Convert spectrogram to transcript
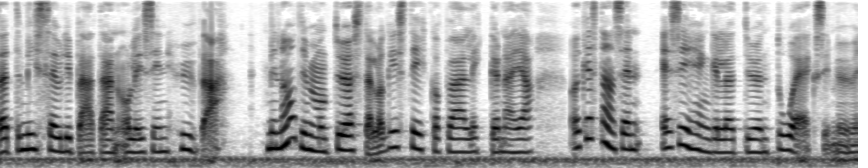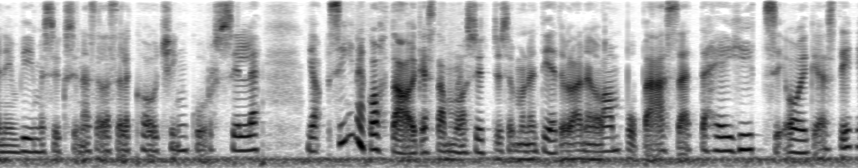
Tai että missä ylipäätään olisin hyvä. Minä nautin mun työstä logistiikkapäällikkönä ja oikeastaan sen esihenkilötyön tueksi mä menin viime syksynä sellaiselle coaching-kurssille. Ja siinä kohtaa oikeastaan mulla syttyi semmoinen tietynlainen lamppu päässä, että hei hitsi oikeasti.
